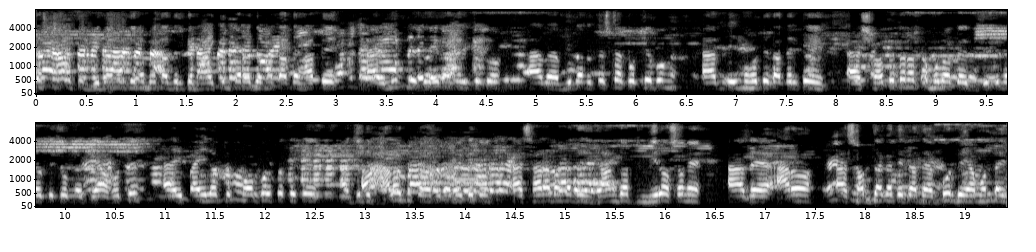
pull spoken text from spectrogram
চেষ্টা করছে বোঝানোর জন্য তাদেরকে মাইকিং করার জন্য তাদের হাতে লিফলেট ধরে তাদের কিন্তু বোঝানোর চেষ্টা করছে এবং এই মুহূর্তে তাদেরকে সচেতনতামূলক বিভিন্ন কিছু দেওয়া হচ্ছে। এই পাইলট প্রকল্প থেকে যদি ভালো কিছু হয় তবে কিন্তু সারা বাংলাদেশ যানজট নিরসনে যে আরও সব জায়গাতে এটা করবে এমনটাই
